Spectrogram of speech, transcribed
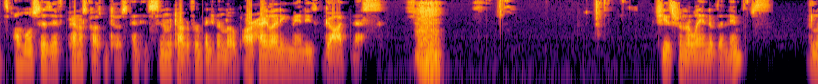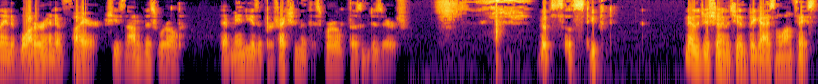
It's almost as if Panos Cosmatos and his cinematographer Benjamin Loeb are highlighting Mandy's godness. she is from the land of the nymphs, the land of water and of fire. She is not of this world. That Mandy is a perfection that this world doesn't deserve. That's so stupid. No, they're just showing that she has big eyes and a long face.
